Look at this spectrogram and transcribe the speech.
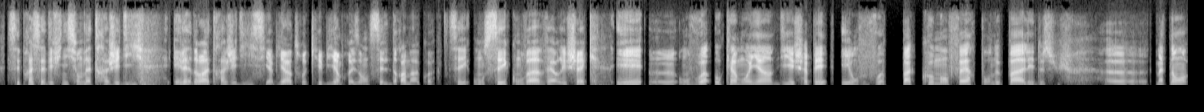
c'est presque la définition de la tragédie. Et là, dans la tragédie, s'il y a bien un truc qui est bien présent, c'est le drama, quoi. C'est, on sait qu'on va vers l'échec et euh, on voit aucun moyen d'y échapper et on voit pas comment faire pour ne pas aller dessus. Euh, maintenant,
